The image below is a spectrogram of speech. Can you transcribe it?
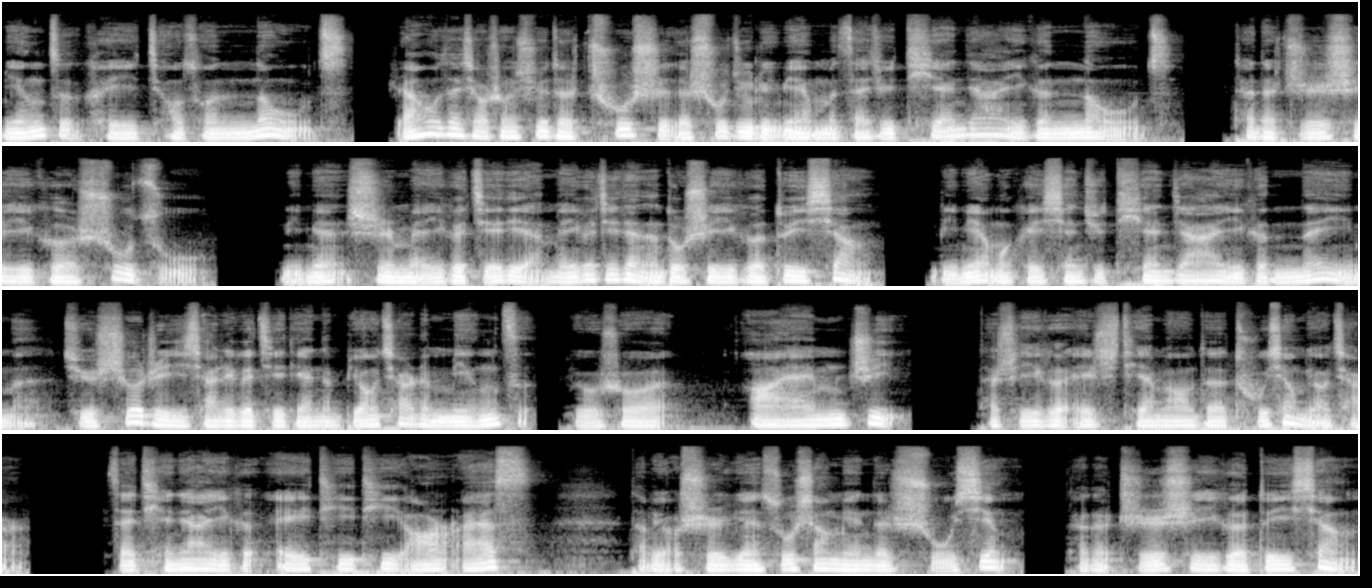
名字，可以叫做 nodes。然后在小程序的初始的数据里面，我们再去添加一个 nodes，它的值是一个数组，里面是每一个节点，每一个节点呢都是一个对象。里面我们可以先去添加一个 name，去设置一下这个节点的标签的名字，比如说 img，它是一个 HTML 的图像标签。再添加一个 attrs，它表示元素上面的属性，它的值是一个对象，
